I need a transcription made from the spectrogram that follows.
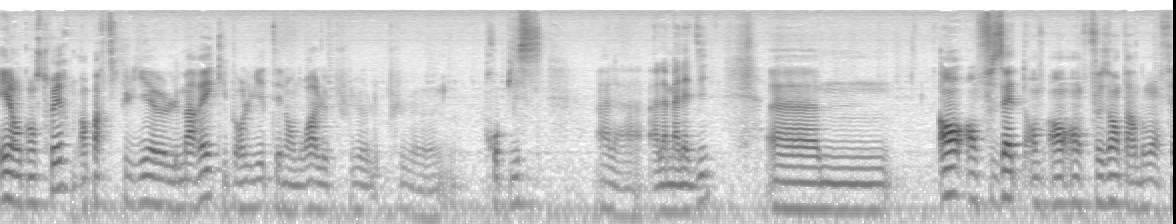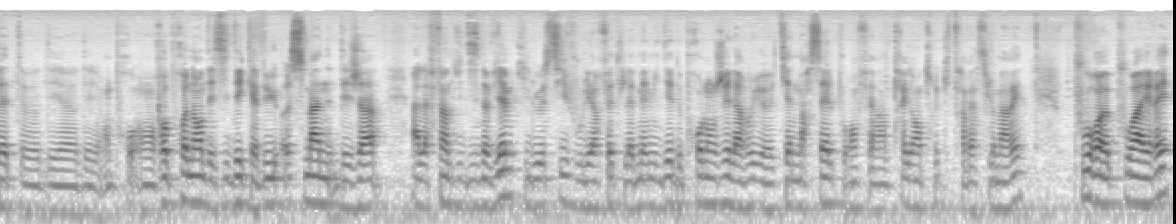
et reconstruire, en particulier euh, le Marais, qui pour lui était l'endroit le plus, euh, propice à la, maladie. Euh, en, faisant, pardon, en reprenant des idées qu'avait eu Haussmann déjà à la fin du 19e, qui lui aussi voulait en fait la même idée de prolonger la rue Étienne Marcel pour en faire un très grand truc qui traverse le Marais pour, euh, pour aérer.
